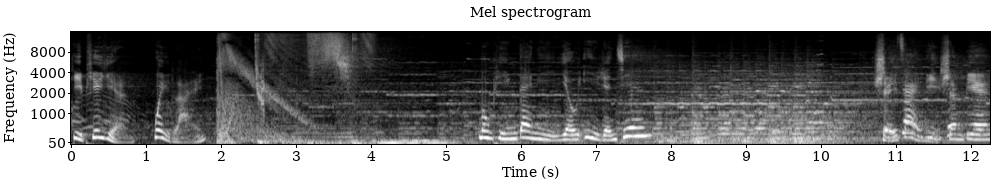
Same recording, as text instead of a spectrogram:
一瞥眼，未来。梦萍带你游艺人间，谁在你身边？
